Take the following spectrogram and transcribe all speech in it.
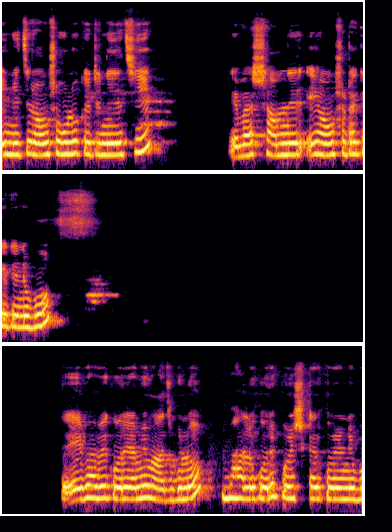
এই নিচের অংশগুলো কেটে নিয়েছি। এবার সামনের এই অংশটা কেটে নেব। তো এইভাবে করে আমি মাছগুলো ভালো করে পরিষ্কার করে নিব।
